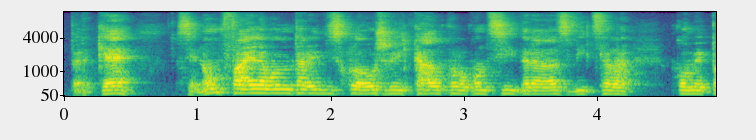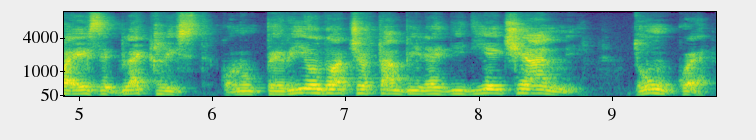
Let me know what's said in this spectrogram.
Perché se non fai la volontaria disclosure il calcolo considera la Svizzera come paese blacklist con un periodo accertabile di 10 anni. Dunque,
